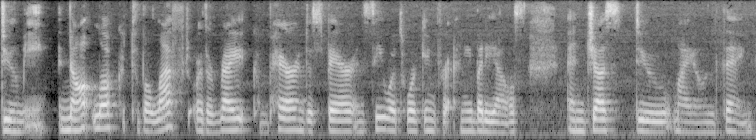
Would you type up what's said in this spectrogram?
do me, not look to the left or the right, compare and despair and see what's working for anybody else and just do my own thing.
